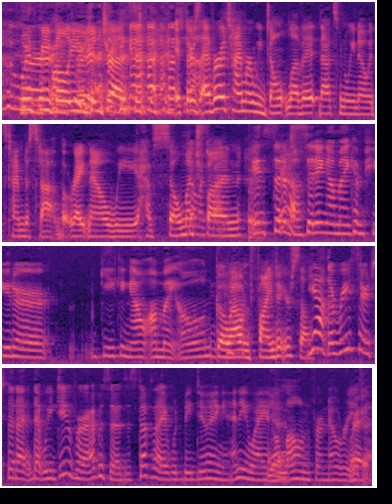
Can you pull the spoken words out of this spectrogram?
who with people you can trust. If there's ever a time where we don't love it, that's when we know it's time to stop. But right now we have so much, much fun. Instead Yeah. of sitting on my computer geeking out on my own. Go out and find it yourself. Yeah, the research that I, that we do for our episodes is stuff that I would be doing anyway Yeah. alone for no reason. Right.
